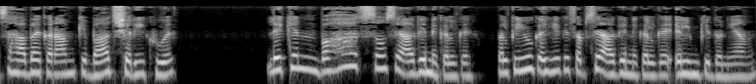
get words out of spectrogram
صحابہ کرام کے بعد شریک ہوئے، لیکن بہت سو سے آگے نکل گئے، بلکہ یوں کہیے کہ سب سے آگے نکل گئے علم کی دنیا میں۔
